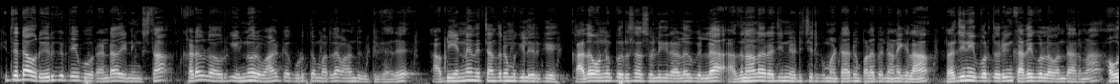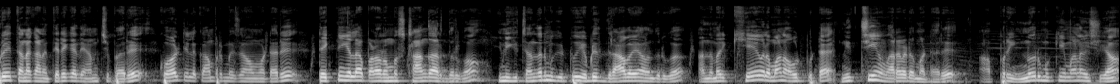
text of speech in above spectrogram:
கிட்டத்தட்ட அவர் இருக்கிறதே இப்போ ஒரு ரெண்டாவது இன்னிங்ஸ் தான். கடவுள் அவருக்கு இன்னொரு வாழ்க்கை கொடுத்த மாதிரி தான் வாழ்ந்துகிட்டு இருக்காரு. அப்படி என்ன இந்த சந்திரமுகியில் இருக்குது கதை ஒன்றும் பெருசாக சொல்லிக்கிற அளவுக்கு இல்லை. அதனால ரஜினி நடிச்சிருக்க மாட்டாருன்னு பல பேர் நினைக்கலாம். ரஜினியை பொறுத்த வரைக்கும் கதைக்குள்ளே வந்தாருன்னா அவரே தனக்கான திரைக்கதை அமைச்சிப்பார் குவாலிட்டியில் காம்ப்ரமைஸ் ஆக மாட்டார். டெக்னிக்கலாக படம் ரொம்ப ஸ்ட்ராங்காக இருந்திருக்கும். இன்றைக்கி சந்திரமுகி டூ எப்படி திராவையாக வந்திருக்கோ அந்த மாதிரி கேவலமான அவுட்புட்டை நிச்சயம் வரவிட மாட்டார். அப்புறம் இன்னொரு முக்கியமான விஷயம்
